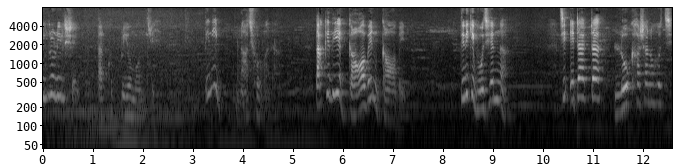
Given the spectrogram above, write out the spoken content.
ইন্দ্রনীল সেন তার খুব প্রিয় মন্ত্রী। তিনি নাছোড়বানা তাকে দিয়ে গাওয়াবেন গাওয়াবেন। তিনি কি বোঝেন না যে এটা একটা লোক হাসানো হচ্ছে?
